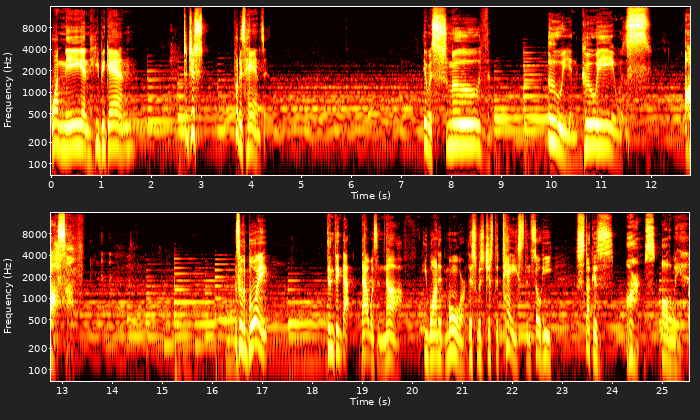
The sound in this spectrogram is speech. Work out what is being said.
one knee and he began to just put his hands in. It was smooth, and ooey and gooey. It was awesome. And so the boy didn't think that that was enough. He wanted more. This was just a taste, and so he stuck his arms all the way in.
